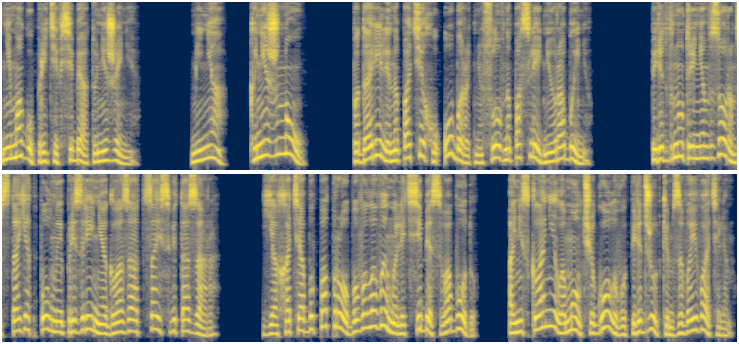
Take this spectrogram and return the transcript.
не могу прийти в себя от унижения. Меня, княжну, подарили на потеху оборотню, словно последнюю рабыню. Перед внутренним взором стоят полные презрения глаза отца и Светозара. Я хотя бы попробовала вымолить себе свободу, а не склонила молча голову перед жутким завоевателем.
